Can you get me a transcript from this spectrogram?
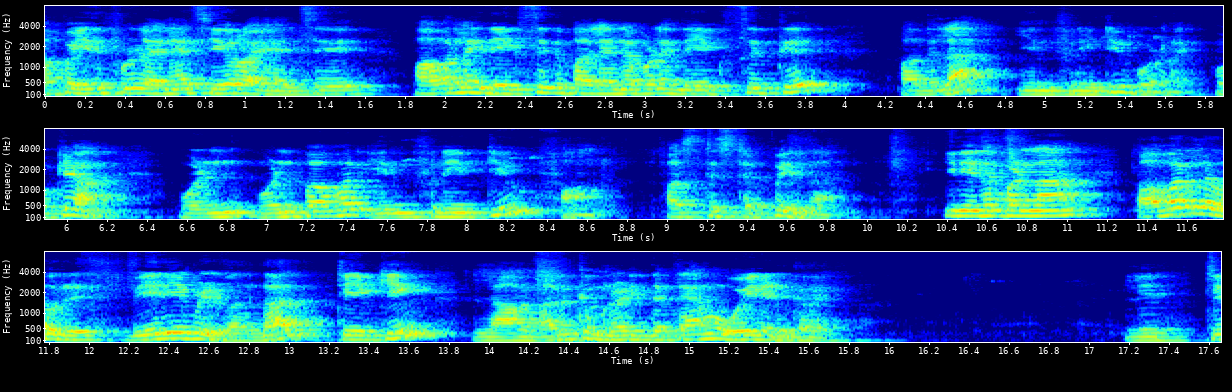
அப்போ இது ஃபுல்லாக என்ன ஜீரோ ஆயாச்சு. பவரில் இந்த எக்ஸுக்கு பதில் என்ன போடுறேன்? இந்த எக்ஸுக்கு பதிலாக இன்ஃபினிட்டி போடுறேன். Okay one one power infinitive form first step இதுதான். இனி என்ன பண்ணலாம்? பவர்ல ஒரு வேரியபிள் வந்தால் டேக்கிங் லாக் அதுக்கு முன்னாடி இந்த டைம் ஒய் எடுக்கிறேன். Let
